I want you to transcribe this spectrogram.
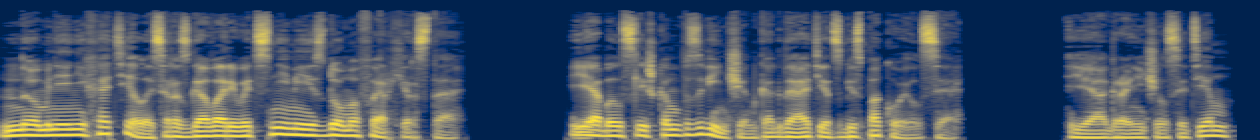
Но мне не хотелось разговаривать с ними из дома Ферхерста. Я был слишком взвинчен, когда отец беспокоился. Я ограничился тем,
